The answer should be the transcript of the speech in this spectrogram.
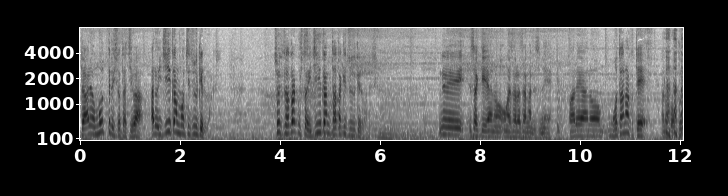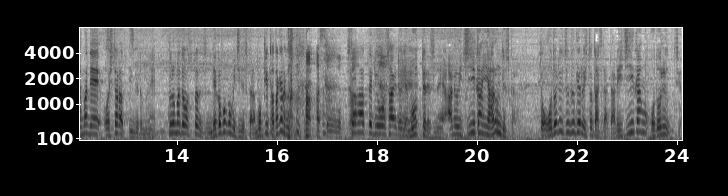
であれを持ってる人たちはあれを1時間持ち続けるわけです。そして叩く人は1時間叩き続けるわけですよでさっきあの小笠原さんがですねあれあの持たなくてあのこう 車で押したらって言うけどもね車で押すとですね凸凹道ですから木琴叩けなくなるんですね。したがって両サイドで持ってですねあれを1時間やるんですからと踊り続ける人たちだってあれ1時間踊るんですよ。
